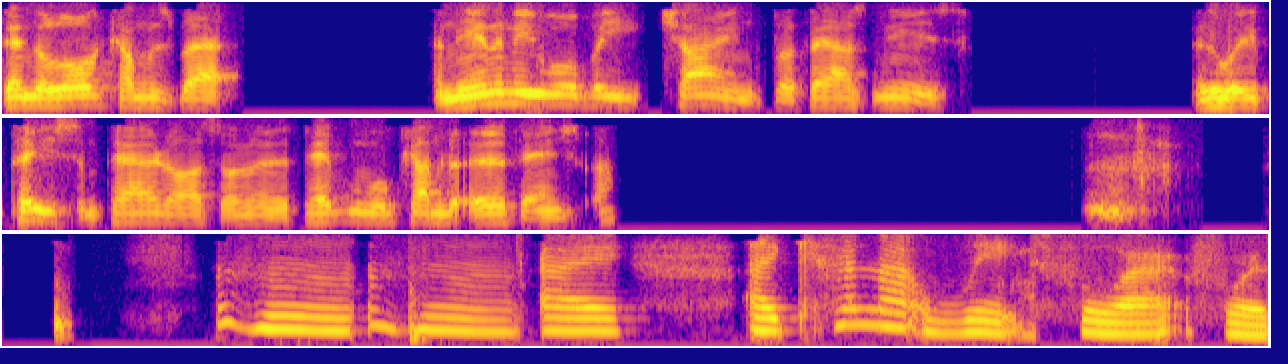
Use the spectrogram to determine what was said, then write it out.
Then the Lord comes back. And the enemy will be chained for a thousand years. There will be peace and paradise on earth. Heaven will come to earth, Angela. Mhm, mhm. I I cannot wait for for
